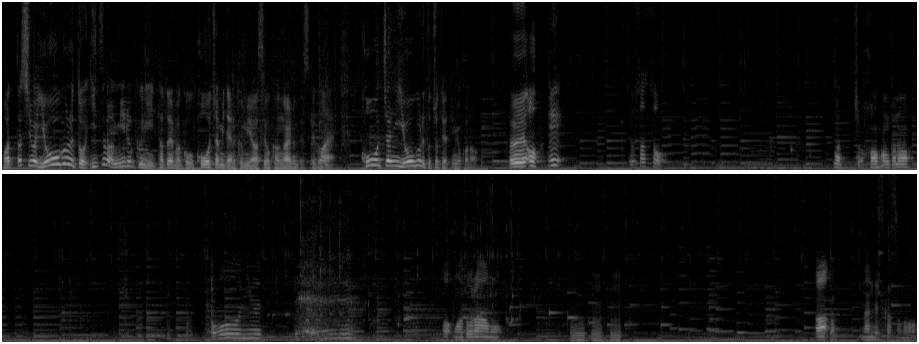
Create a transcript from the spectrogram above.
私はヨーグルトいつもミルクに例えばこう紅茶みたいな組み合わせを考えるんですけど、はい。紅茶にヨーグルトちょっとやってみようかな。えー、あえ良さそう。まあちょ半々かな。豆乳ってあマドラーも。うんうんうん。あ。何ですかその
